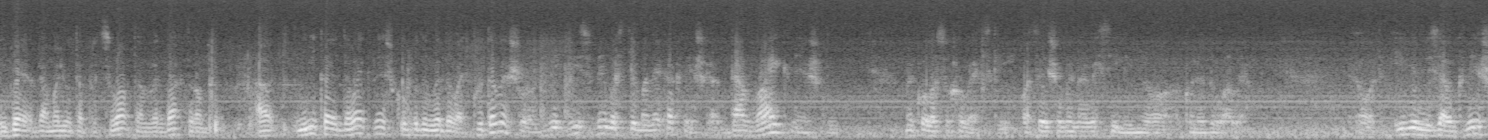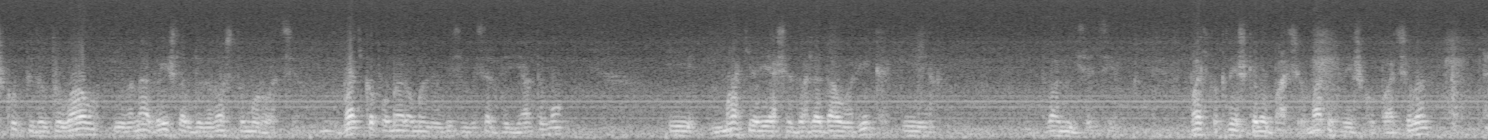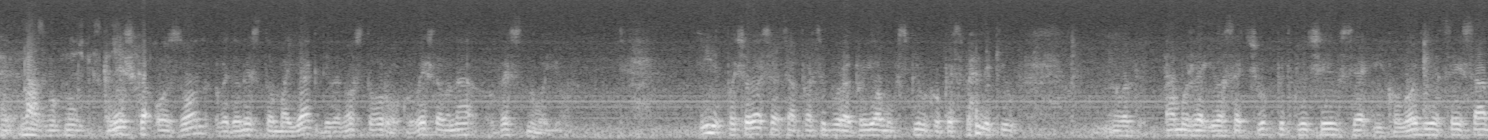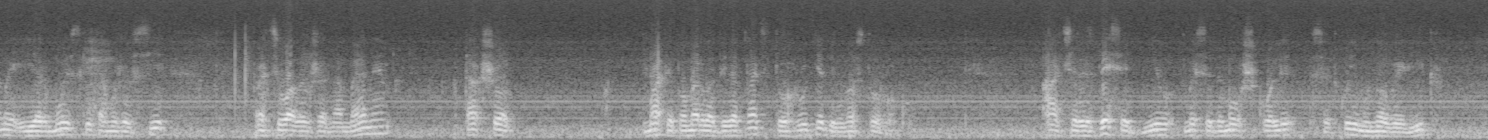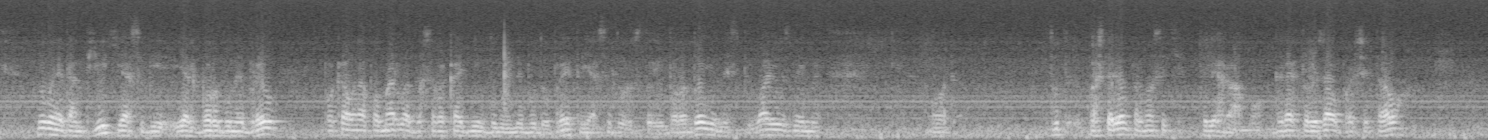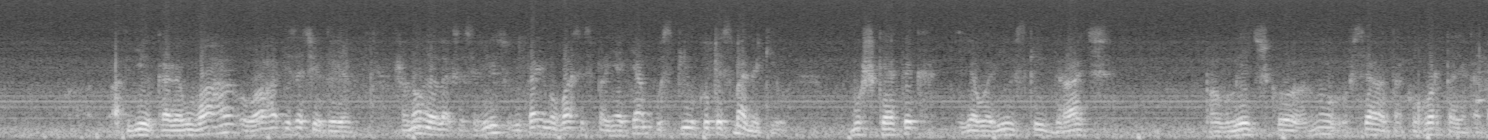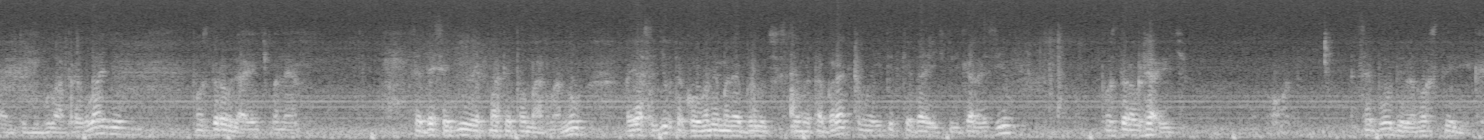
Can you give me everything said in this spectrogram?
і де да, Малюта працював там редактором, а мені кажуть, давай книжку будемо видавати. Кажу, та ви що, дві, дві судимості в мене яка книжка? Давай книжку. Микола Суховецький, оцей, що ми на весіллі нього колядували. От. І він взяв книжку, підготував, і вона вийшла в 90-му році. Батько помер у мене в 89-му, і матір я ще доглядав рік і два місяці. Батько книжки не бачив, мати книжку бачила. Е, Назву книжки. Книжка Озон, видавництво Маяк 90-го року. Вийшла вона весною. І почалася ця процедура прийому в спілку письменників. Ну, От, там уже і Осадчук підключився, і Колодія цей самий, і Ярмульський, там уже всі працювали вже на мене. Так що мати померла 19 грудня 90-го року. А через 10 днів ми сидимо в школі, святкуємо Новий рік. Ну, вони там п'ють, я собі, я ж бороду не брив, поки вона померла до 40 днів, думаю, не буду брити, я сиду з тою бородою, не співаю з ними. От. Тут поштальон приносить телеграму. Директор взяв, прочитав, а тоді каже, увага, увага, і зачитує. Шановний Олексій Сергійович, вітаємо вас із прийняттям у спілку письменників. Мушкетик, Яворівський, Драч, Павличко, ну, вся та когорта, яка там тоді була при владі, поздравляють мене. Це 10 днів, як мати померла. Ну, а я сидів такого, вони мене беруть з цими табуретками і підкидають кілька разів, поздравляють. От. Це був 90-й рік.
